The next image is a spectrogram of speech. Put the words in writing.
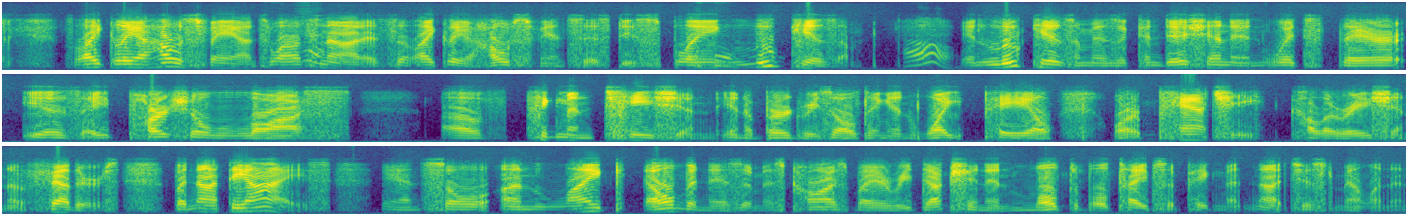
It's likely a house fans. Well, it's not. It's likely a house fence that's displaying leukism. Oh. And leukism is a condition in which there is a partial loss of pigmentation in a bird, resulting in white, pale, or patchy coloration of feathers, but not the eyes. And so, unlike albinism, is caused by a reduction in multiple types of pigment, not just melanin.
